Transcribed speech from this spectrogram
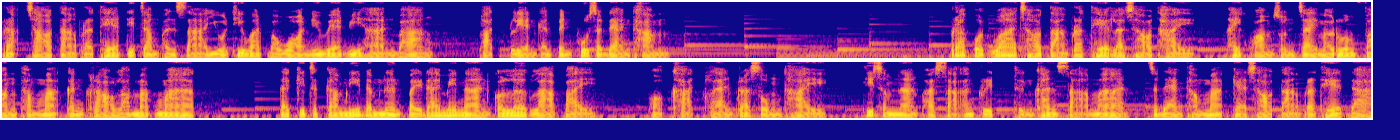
พระชาวต่างประเทศที่จำพรรษาอยู่ที่วัดบวรนิเวศวิหารบ้าง ผลัดเปลี่ยนกันเป็นผู้แสดงธรรม ปรากฏว่าชาวต่างประเทศและชาวไทยให้ความสนใจมาร่วมฟังธรรมะกันคราวละมากๆ แต่กิจกรรมนี้ดำเนินไปได้ไม่นานก็เลิกลาไป เพราะขาดแคลนพระสงฆ์ไทยที่ชำนาญภาษาอังกฤษถึงขั้นสามารถแสดงธรรมะแก่ชาวต่างประเทศได้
